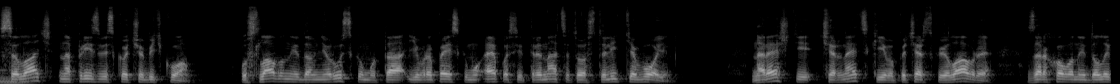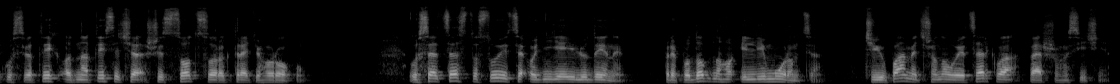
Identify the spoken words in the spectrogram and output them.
Силач на прізвисько Чобітько, уславлений в давньоруському та європейському епосі 13 століття воїн. Нарешті Чернець Києво-Печерської лаври зарахований до лику святих 1643 року. Усе це стосується однієї людини преподобного Іллі Муромця, чию пам'ять шановує церква 1 січня.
